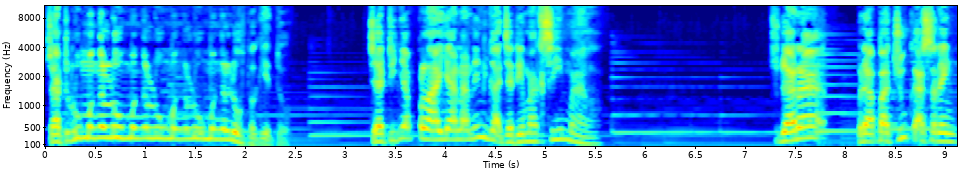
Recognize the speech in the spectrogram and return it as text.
Saya dulu mengeluh, mengeluh, mengeluh, mengeluh begitu. Jadinya pelayanan ini nggak jadi maksimal. Saudara, berapa juga sering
